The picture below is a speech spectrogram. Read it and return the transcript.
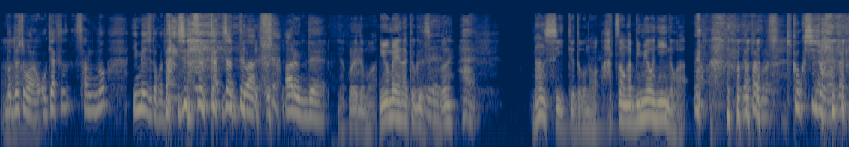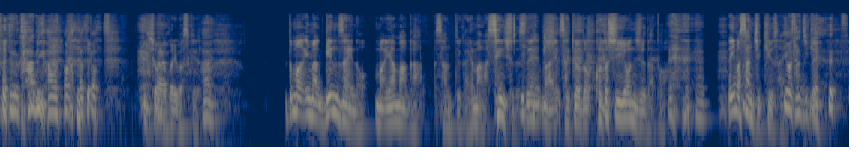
まあ、どうしてもお客さんのイメージとか大事にする会社っては あるんで。いやこれでも有名な曲ですけどね、はいナンシーっていうところの発音が微妙にいいのが やっぱりこれ帰国子女のなんかちょっとカービがあるのかなと。印象に残りますけれど、はい。でまあ、今現在の、まあ、山賀さんというか山賀選手ですね、まあ、先ほど今年40だとで今39歳今39です。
